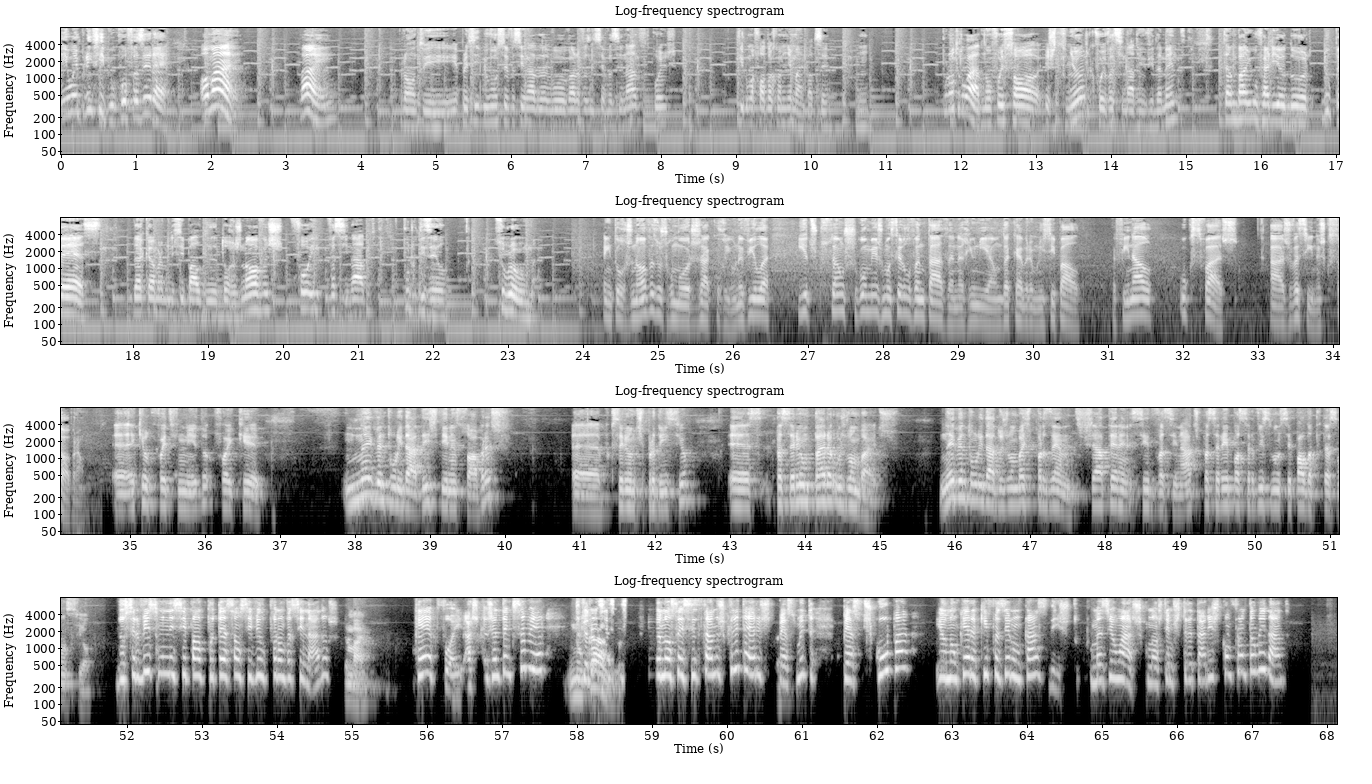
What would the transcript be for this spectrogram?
Eu, em princípio, o que vou fazer é: Oh mãe! Mãe! Pronto, e em princípio vou ser vacinado, vou agora fazer ser vacinado, depois tiro uma foto com a minha mãe, pode ser? Hum? Por outro lado, não foi só este senhor que foi vacinado indevidamente, também o vereador do PS da Câmara Municipal de Torres Novas foi vacinado, porque diz ele, sobrou uma. Em Torres Novas, os rumores já corriam na vila e a discussão chegou mesmo a ser levantada na reunião da Câmara Municipal. Afinal, o que se faz às vacinas que sobram? Eh, aquilo que foi definido foi que, na eventualidade de existirem sobras, eh, porque seria um desperdício, eh, passariam para os bombeiros. Na eventualidade dos bombeiros presentes já terem sido vacinados, passaria para o Serviço Municipal da Proteção Civil do Serviço Municipal de Proteção Civil que foram vacinados? Também. Quem é que foi? Acho que a gente tem que saber. No eu, caso... não se, eu não sei se está nos critérios. Peço muito, peço desculpa, eu não quero aqui fazer um caso disto, mas eu acho que nós temos de tratar isto com frontalidade.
